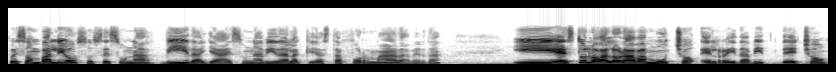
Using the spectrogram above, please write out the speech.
pues son valiosos, es una vida ya, es una vida la que ya está formada, ¿verdad? Y esto lo valoraba mucho el rey David. De hecho,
